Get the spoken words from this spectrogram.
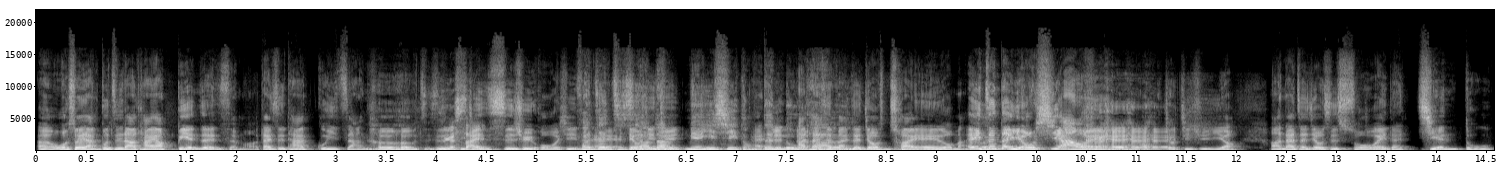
呃，我虽然不知道它要辨认什么，但是它规章呵呵，只是已经失去活性，反正只是要让丢进去。免疫系统登录啊，它而已。但是反正就 try error 嘛，哎，对真的有效哎、嘿嘿嘿哦就继续用。好，那这就是所谓的减毒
